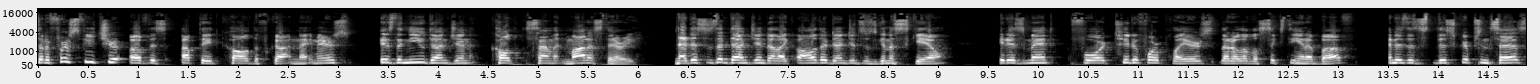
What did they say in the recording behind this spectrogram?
So the first feature of this update called The Forgotten Nightmares is the new dungeon called Silent Monastery. Now this is a dungeon that like all other dungeons is going to scale. It is meant for 2 to 4 players that are level 60 and above. And as this description says,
